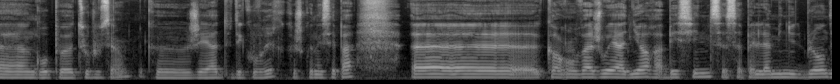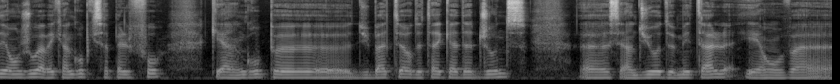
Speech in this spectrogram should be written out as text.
un groupe euh, toulousain que j'ai hâte de découvrir, que je connaissais pas. Euh, quand on va jouer à Niort, à Bessines, ça s'appelle La Minute Blonde et on joue avec un groupe qui s'appelle Faux, qui est un groupe euh, du batteur de Tagada Jones. Euh, c'est un duo de métal et on va,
